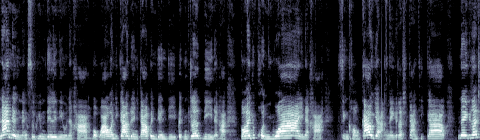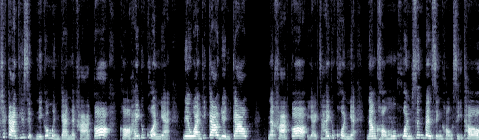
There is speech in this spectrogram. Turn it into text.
หน้าหนึ่งหนังสือพิมพ์เดลินิวนะคะ บอกว่าวันที่ 9 เดือน 9 เป็นเดือนดีเป็นเลิกดีนะคะ ก็ให้ทุกคนไหว้นะคะ สิ่งของ 9 อย่างในรัชกาลที่ 9 ในรัชกาลที่ 10 นี้ก็เหมือนกันนะคะ ก็ขอให้ทุกคนเนี่ยในวันที่ 9 เดือน 9นะคะก็อยากจะให้ทุกคนเนี่ยนำของมงคลซึ่งเป็นสิ่งของสีทอง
